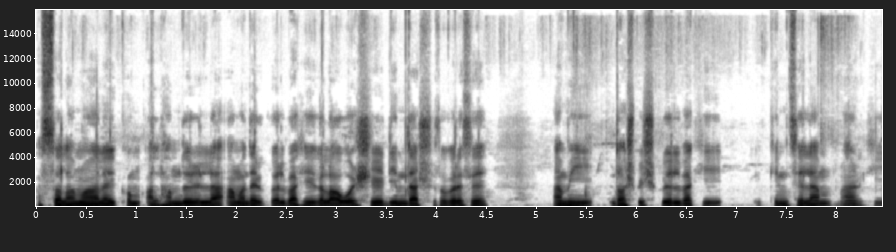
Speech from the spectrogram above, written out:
আসসালামু আলাইকুম। আলহামদুলিল্লাহ, আমাদের কোয়েল পাখিগুলো অবশ্যই ডিম দেওয়া শুরু করেছে। আমি দশ পিস কোয়েল পাখি কিনছিলাম আর কি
